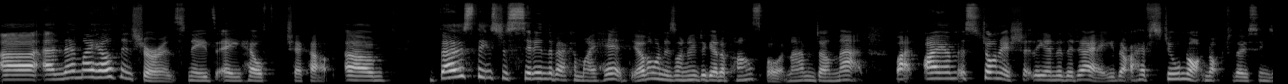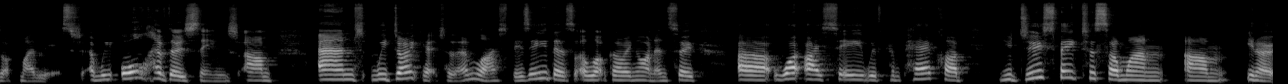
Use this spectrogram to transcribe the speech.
uh, and then my health insurance needs a health checkup. Um, those things just sit in the back of my head. The other one is I need to get a passport, and I haven't done that. But I am astonished at the end of the day that I have still not knocked those things off my list. And we all have those things. Um, and we don't get to them. Life's busy, there's a lot going on. And so, uh, what I see with Compare Club, you do speak to someone, um, you know,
